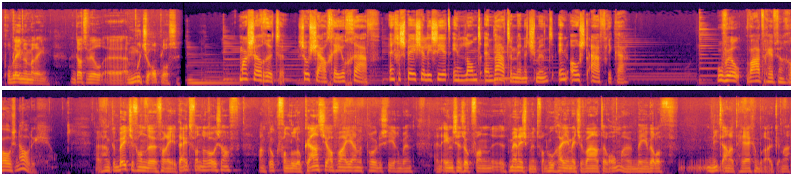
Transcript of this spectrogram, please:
Probleem nummer één. En dat wil uh, en moet je oplossen. Marcel Rutte, sociaal geograaf en gespecialiseerd in land- en watermanagement in Oost-Afrika. Hoeveel water heeft een roos nodig? Het hangt een beetje van de variëteit van de roos af. Hangt ook van de locatie af waar je aan het produceren bent. En enigszins ook van het management, van hoe ga je met je water om? Ben je wel of niet aan het hergebruiken? Maar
